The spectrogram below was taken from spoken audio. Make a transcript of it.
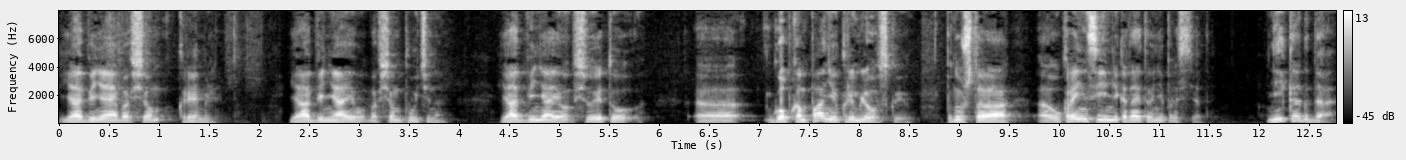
Я обвиняю во всем Кремль. Я обвиняю во всем Путина. Я обвиняю всю эту э, гоп-компанию кремлевскую, потому что э, украинцы им никогда этого не простят. Никогда.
